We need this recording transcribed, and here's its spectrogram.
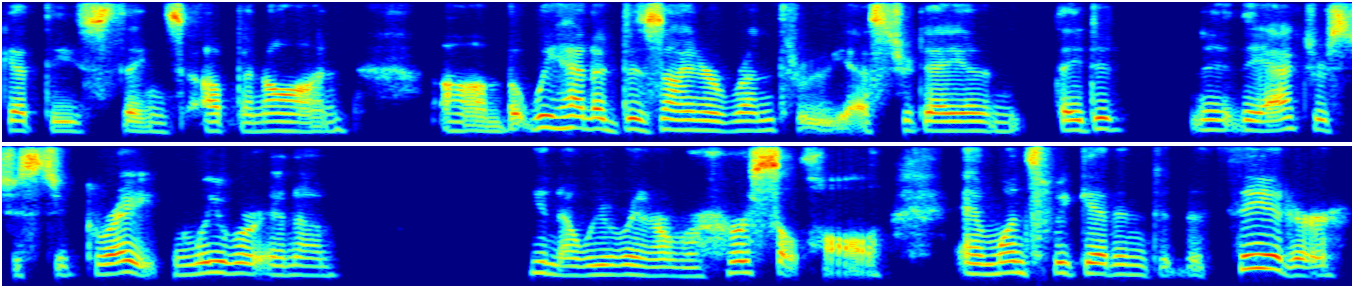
get these things up and on. Um, but we had a designer run through yesterday and they did the actors just did great and we were in a you know, we were in a rehearsal hall. And once we get into the theater,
